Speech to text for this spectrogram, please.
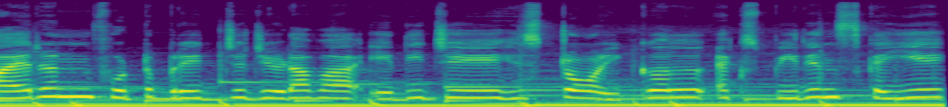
ਆਇਰਨ ਫੁੱਟ ਬ੍ਰਿਜ ਜਿਹੜਾ ਵਾ, ਇਹਦੀ ਜੇ ਹਿਸਟੋਰੀਕਲ ਐਕਸਪੀਰੀਅੰਸ ਕਹੀਏ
